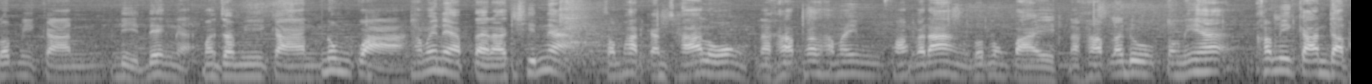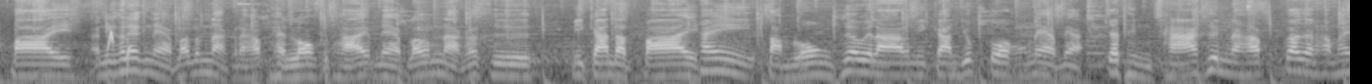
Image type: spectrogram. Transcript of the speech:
รถมีการดีดเด้งเนี่ยมันจะมีการนุ่มกว่าทำให้แหนบแต่ละชิ้นเนี่ยสัมผัสกันช้าลงนะครับก็ทำให้ความกระด้างลดลงไปนะครับแล้วดูตรงนี้ฮะเขามีการดัดปลาย อันนี้เขาเรียกแหนบรับน้ำหนักนะครับ แผ่นรองสุดท้ายแหนบรับน้ำหนักก็คือ มีการดัดปลายให้ต่ำลง เพื่อเวลามีการยุบตัวของแหนบเนี่ยจะถึงช้าขึ้นนะครับ ก็จะทำให้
